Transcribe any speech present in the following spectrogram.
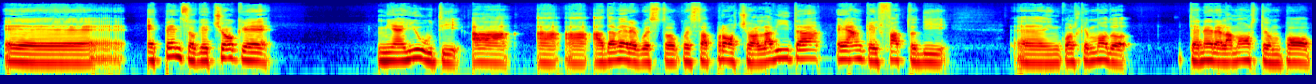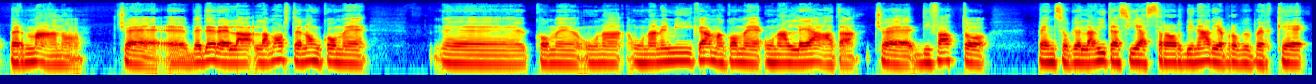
E, e penso che ciò che mi aiuti a, a, a, ad avere questo, questo, approccio alla vita è anche il fatto di eh, in qualche modo tenere la morte un po' per mano, cioè eh, vedere la, la, morte non come, eh, come una, una, nemica, ma come un'alleata, cioè di fatto penso che la vita sia straordinaria proprio perché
